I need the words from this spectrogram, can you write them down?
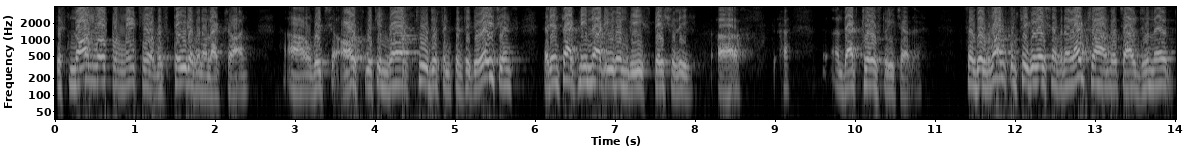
this non-local nature of the state of an electron, uh, which, also, which involves two different configurations that in fact need not even be spatially uh, uh, that close to each other. So there's one configuration of an electron which I'll denote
